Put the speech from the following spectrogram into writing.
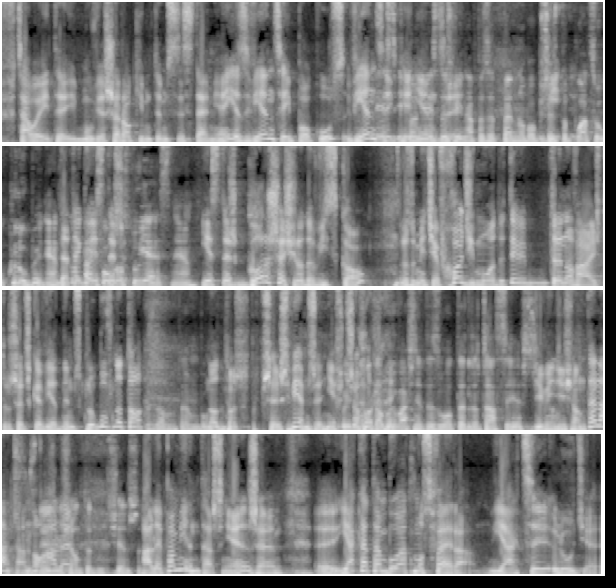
w całej tej, mówię, szerokim tym systemie, jest więcej pokus, więcej Jest, I to nie jest też pieniędzy. wina PZPN, no bo przecież to płacą kluby, nie? Tylko Dlatego tak jest po też- prostu jest, nie? Jest też gorsze środowisko. Rozumiecie, wchodzi młody, ty trenowałeś troszeczkę w jednym z klubów, no to, no, no przecież wiem, że nie To wczoraj. były właśnie te złote dla czasy jeszcze. 90 lata. No, ale, 90, 2000. ale pamiętasz, nie? że e, jaka tam była atmosfera, jacy ludzie.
